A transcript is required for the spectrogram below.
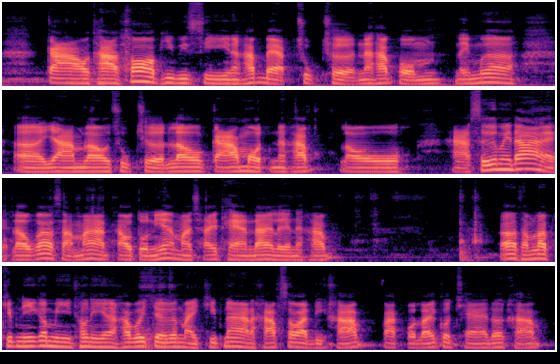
ำกาวทาท่อ PVC นะครับ แบบฉุกเฉินนะครับ ผมในเมื่ออยามเราฉุกเฉินเรากาวหมดนะครับ เราหาซื้อไม่ได้ เราก็สามารถเอาตัวนี้มาใช้แทนได้เลยนะครับก็สำหรับคลิปนี้ก็มีเท่านี้นะครับ ไว้เจอกันใหม่คลิปหน้านะครับ สวัสดีครับ ฝากกดไลค์กดแชร์ด้วยครับ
